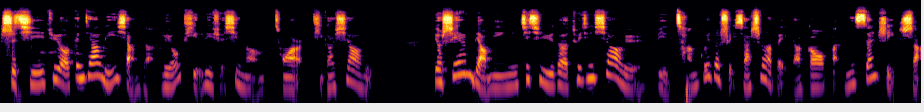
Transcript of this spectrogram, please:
使其具有更加理想的流体力学性能，从而提高效率。有实验表明，机器鱼的推进效率比常规的水下设备要高百分之三十以上。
